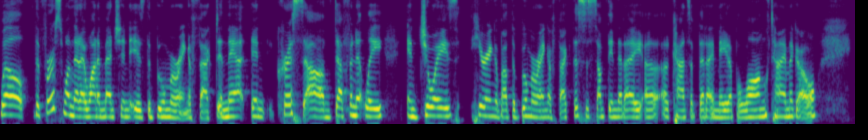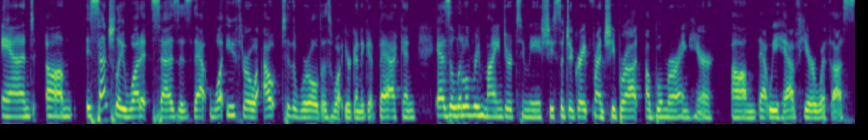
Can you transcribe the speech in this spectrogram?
Well, the first one that I want to mention is the boomerang effect, and that and Kris um, definitely enjoys hearing about the boomerang effect. This is something that I uh, a concept that I made up a long time ago, and um, essentially what it says is that what you throw out to the world is what you're going to get back. And as a little reminder to me, she's such a great friend. She brought a boomerang here um, that we have here with us.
